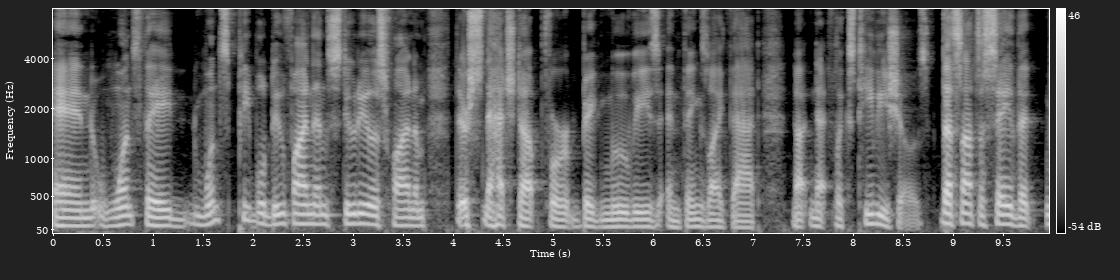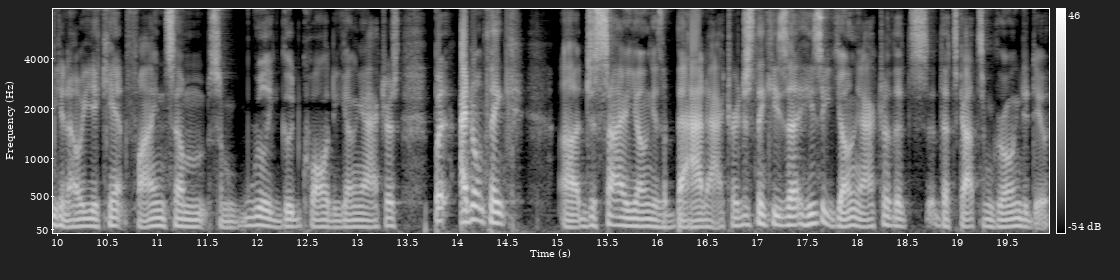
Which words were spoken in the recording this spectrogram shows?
And once they, once people do find them, studios find them, they're snatched up for big movies and things like that, not Netflix TV shows. That's not to say that, you know, you can't find some, some really good quality young actors, but I don't think, uh, Ja'Siah Young is a bad actor. I just think he's a he's a young actor that's that's got some growing to do.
